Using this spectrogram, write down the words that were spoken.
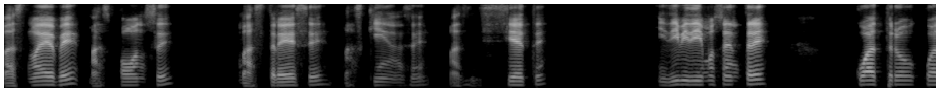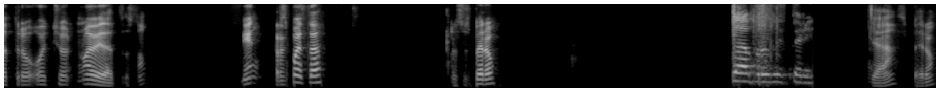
Más 9, más 11, más 13, más 15, más 17. Y dividimos entre 4, 4, 8, 9 datos, ¿no? Bien, respuesta. Los espero. Ya, profe, espere. Ya, espero.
